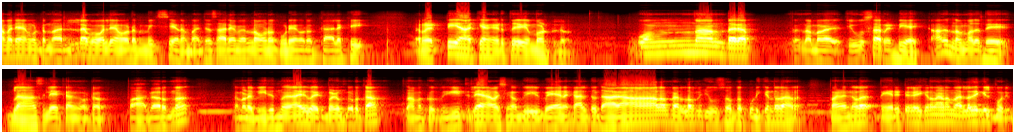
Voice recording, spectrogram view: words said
അവരെ അങ്ങോട്ട് നല്ല പോലെ അങ്ങോട്ട് മിക്സ് ചെയ്യണം. പഞ്ചസാര വെള്ളം കൂടെ കൂടി അങ്ങോട്ട് കലക്കി റെഡിയാക്കി അങ്ങ് എടുത്തു കഴിയുമ്പോൾ ഒന്നാം തരം നമ്മുടെ ജ്യൂസ് റെഡിയായി അത് നമ്മളത് ഗ്ലാസ്സിലേക്ക് അങ്ങോട്ട് പകർന്ന് നമ്മുടെ വിരുന്നുകാർ വരുമ്പോഴും കൊടുക്കാം. നമുക്ക് വീട്ടിലെ ആവശ്യങ്ങൾക്ക് ഈ വേനൽക്കാലത്ത് ധാരാളം വെള്ളം ജ്യൂസും ഒക്കെ കുടിക്കേണ്ടതാണ്. പഴങ്ങൾ നേരിട്ട് കഴിക്കുന്നതാണ് നല്ലതെങ്കിൽ പോലും.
